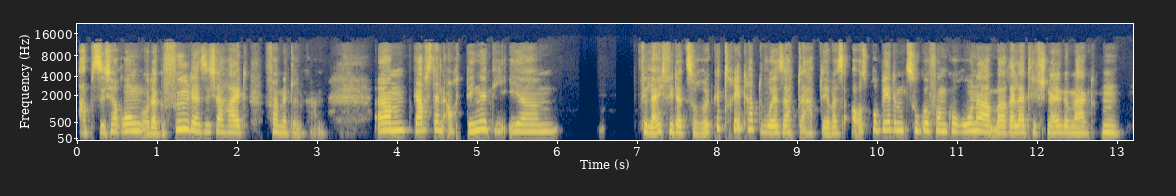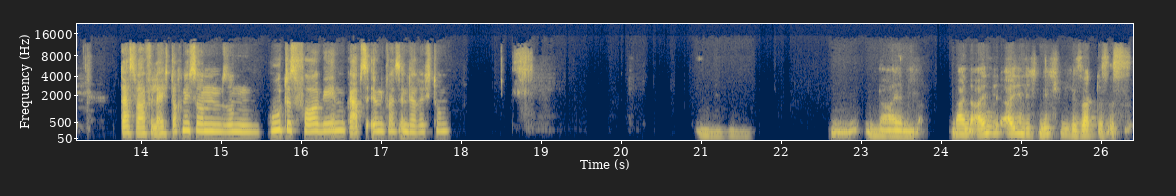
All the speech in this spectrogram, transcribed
Absicherung oder Gefühl der Sicherheit vermitteln kann. Ähm, Gab es denn auch Dinge, die ihr vielleicht wieder zurückgedreht habt, wo ihr sagt, da habt ihr was ausprobiert im Zuge von Corona, aber relativ schnell gemerkt, hm, das war vielleicht doch nicht so ein, so ein gutes Vorgehen? Gab es irgendwas in der Richtung? Nein, nein, eigentlich nicht. Wie gesagt, es ist,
